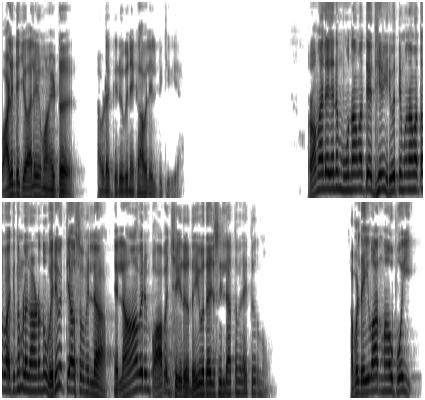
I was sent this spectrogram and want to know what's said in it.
വാളിന്റെ ജ്വാലയുമായിട്ട് അവിടെ കെരുവിനെ കാവലേൽപ്പിക്കുകയാണ്. റോമാലേഖനം മൂന്നാമത്തെ അധ്യയം ഇരുപത്തിമൂന്നാമത്തെ വാക്യം നമ്മൾ കാണുന്നു. ഒരു വ്യത്യാസവുമില്ല. എല്ലാവരും പാപം ചെയ്ത് ദൈവതേജസ് ഇല്ലാത്തവരായി തീർന്നു. അപ്പോൾ ദൈവാത്മാവ് പോയി.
